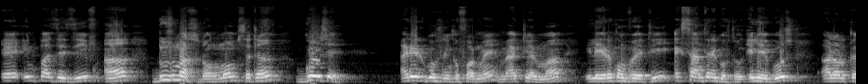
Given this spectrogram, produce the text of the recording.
et une passe décisive en 12 matchs. Donc c'est un gaucher arrière gauche lañ formé mais actuellement il est reconverti excentré gauche. Il est gauche alors que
